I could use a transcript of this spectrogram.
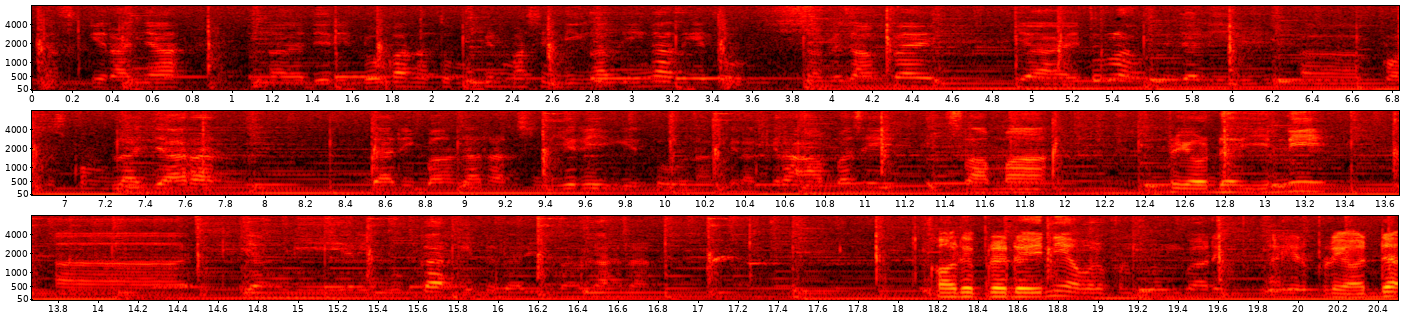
yang sekiranya eh, dirindukan atau mungkin masih diingat-ingat gitu sampai-sampai ya itulah menjadi eh, proses pembelajaran dari Bang Zahran sendiri gitu. Nah kira-kira apa sih selama periode ini eh, yang dirindukan gitu dari Bang Zahran? kalau di periode ini ya walaupun belum akhir periode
